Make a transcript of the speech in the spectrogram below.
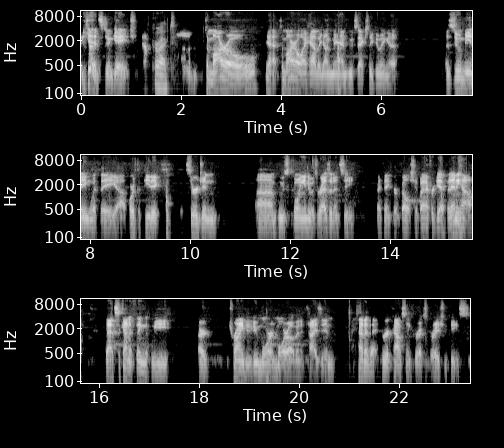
the kids to engage. Yep. Correct. Um, tomorrow, yeah, tomorrow I have a young man who's actually doing a, a Zoom meeting with a uh, orthopedic surgeon um, who's going into his residency, I think, or fellowship. I forget. But anyhow, that's the kind of thing that we are trying to do more and more of, and it ties in kind of that career counseling, for exploration piece.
